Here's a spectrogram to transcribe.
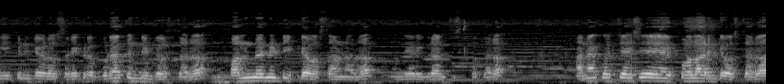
ఇక్కడ నుండి ఇక్కడ వస్తారు ఇక్కడ గుడాకం నుండి వస్తారో పల్మనేరు నుండి ఇక్కడే వస్తా ఉన్నారు మన దగ్గర విగ్రహాలు తీసుకుపోతారు అన్నకు వచ్చేసి కోలార్ ఇంటి వస్తారో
